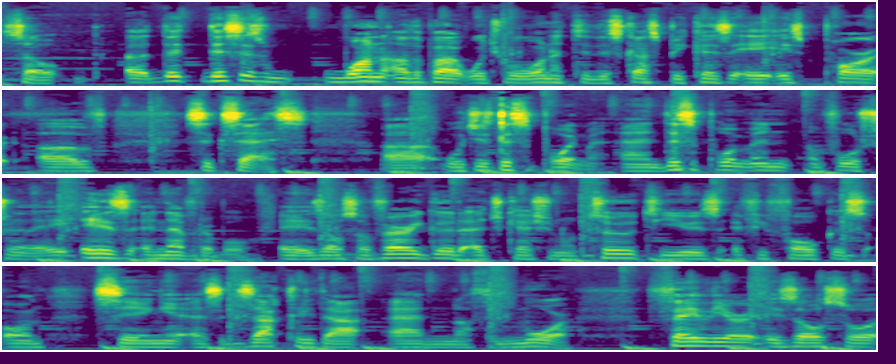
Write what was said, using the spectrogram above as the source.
So, uh, th- this is one other part which we wanted to discuss because it is part of success. Uh, which is disappointment. And disappointment, unfortunately, is inevitable. It is also a very good educational tool to use if you focus on seeing it as exactly that and nothing more. Failure is also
